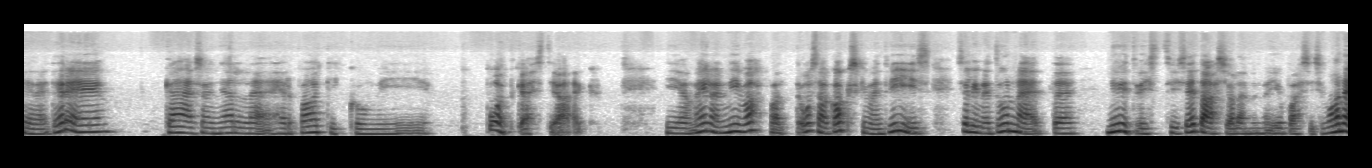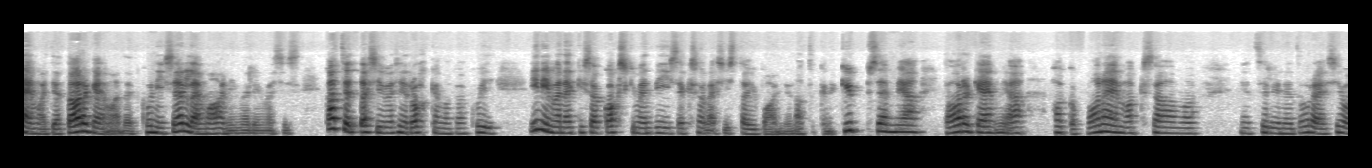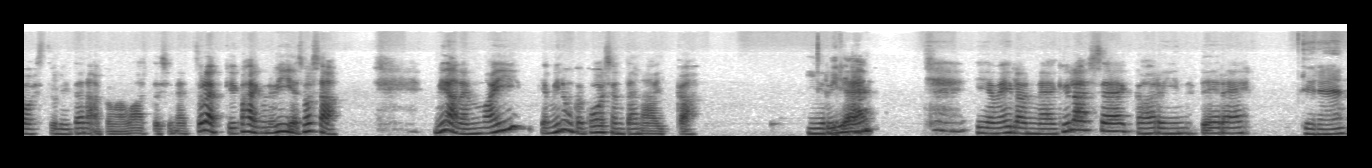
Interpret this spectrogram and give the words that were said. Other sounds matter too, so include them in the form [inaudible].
tere, tere. käes on jälle Herbaatikumi podcasti aeg ja meil on nii vahvalt osa kakskümmend viis, selline tunne, et nüüd vist siis edasi oleme me juba siis vanemad ja targemad, et kuni selle maani me olime siis, katsetasime siin rohkem, aga kui inimene äkki saab kakskümmend viis, eks ole, siis ta juba on ju natukene küpsem ja targem ja hakkab vanemaks saama. et selline tore seos tuli täna, kui ma vaatasin, et tulebki kahekümne viies osa. Mina olen Mai ja minuga koos on täna ikka Irje ja meil on külas Karin, tere. tere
